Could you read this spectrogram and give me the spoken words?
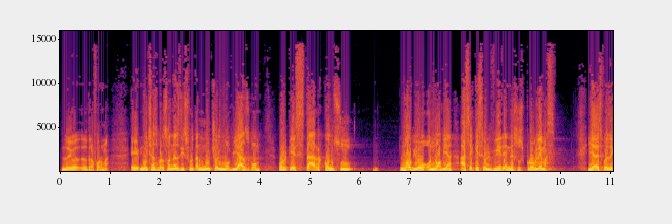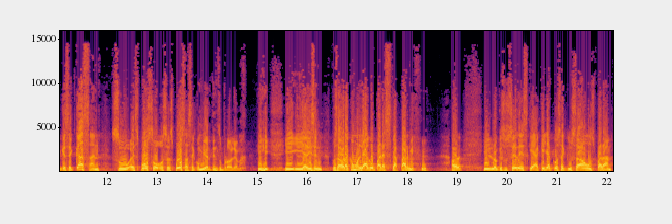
Lo digo de otra forma. Eh, muchas personas disfrutan mucho el noviazgo porque estar con su novio o novia hace que se olviden de sus problemas. Y ya después de que se casan, su esposo o su esposa se convierte en su problema. Y, y ya dicen, pues ahora ¿cómo le hago para escaparme? Ahora, y lo que sucede es que aquella cosa que usábamos para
